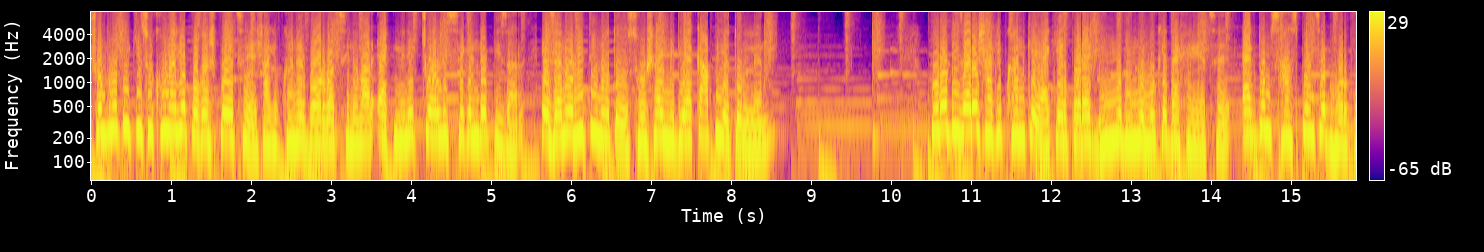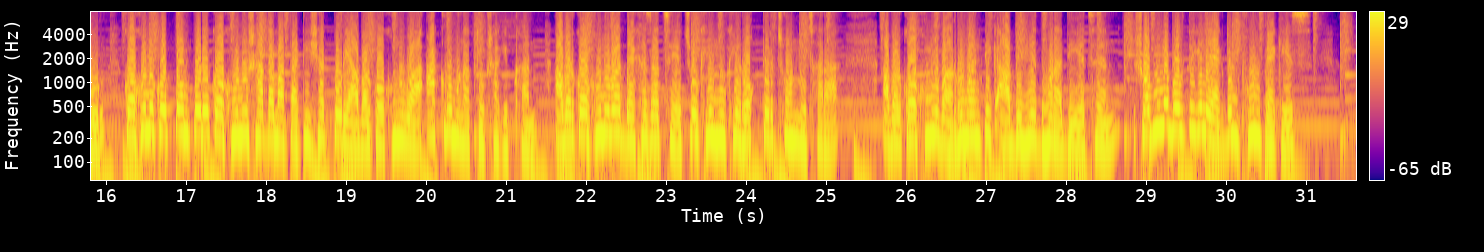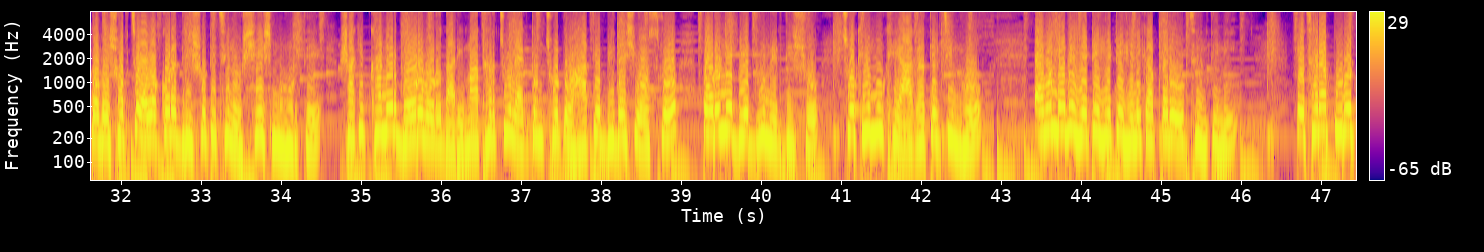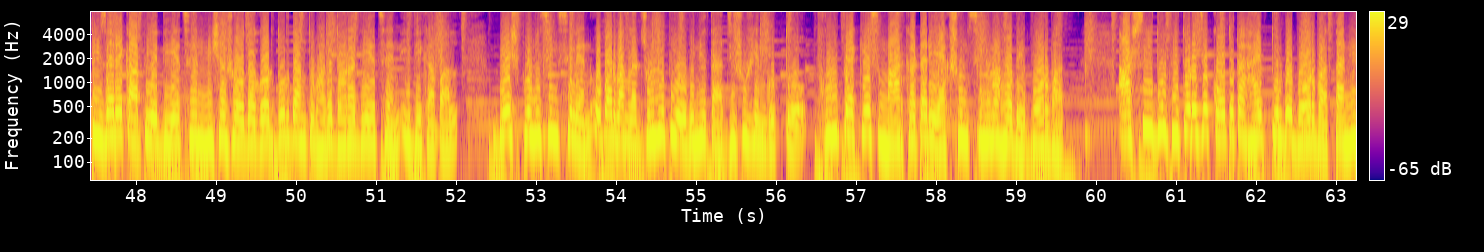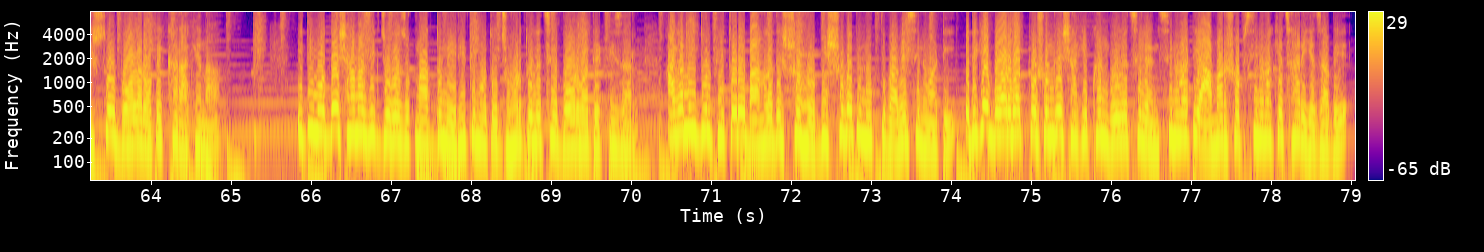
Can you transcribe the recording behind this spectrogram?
সম্প্রতি কিছুক্ষণ আগে প্রকাশ পেয়েছে শাকিব খানের বরবাদ সিনেমার এক মিনিট চুয়াল্লিশ সেকেন্ডের টিজার এ যেন রীতিমতো সোশ্যাল মিডিয়া কাঁপিয়ে তুললেন। পুরো টিজারে শাকিব খানকে একের পর এক ভিন্ন ভিন্ন লুকে দেখা গেছে। একদম সাসপেন্সে ভরপুর। কখনো কোট প্যান্ট পরে, কখনো সাদামাটা টি শার্ট পরে, আবার কখনো বা আক্রমণাত্মক শাকিব খান। আবার কখনো বা দেখা যাচ্ছে চোখে মুখে রক্তের ছন্ন ছাড়া। আবার কখনো বা রোমান্টিক আবেহে ধরা দিয়েছেন। সব মিলে বলতে গেলে একদম ফুল প্যাকেজ তবে সবচেয়ে অবাক করা দৃশ্যটি ছিল শেষ মুহূর্তে। শাকিব খানের বড় বড় দাড়ি, মাথার চুল একদম ছোট, হাতে বিদেশি অস্ত্র, পরনে বেডরুমের দৃশ্য, চোখে মুখে আঘাতের চিহ্ন। এমনভাবে হেঁটে হেঁটে হেলিকপ্টারে উঠছেন তিনি। এছাড়া পুরো টিজারে কাঁপিয়ে দিয়েছেন মিশা সৌদাগর দুর্দান্তভাবে ধরা দিয়েছেন ইদি কাপাল। বেশ প্রমিসিং ছিলেন ওপার বাংলার জনপ্রিয় অভিনেতা যিশু সেনগুপ্ত। ফুল প্যাকেজ মার্কাটারি অ্যাকশন সিনেমা হবে বরবাদ। আসছে ঈদুল ফিতরে যে কতটা হাইপ তুলবে বরবাদ, তা নিশ্চয়ই বলার অপেক্ষা রাখে না। ইতিমধ্যে সামাজিক যোগাযোগ মাধ্যমে রীতিমতো ঝড় তুলেছে বরবাদের টিজার আগামী ঈদুল ফিতরে বাংলাদেশ সহ বিশ্বব্যাপী মুক্তি পাবে সিনেমাটি। এদিকে বরবাদ প্রসঙ্গে শাকিব খান বলেছিলেন, সিনেমাটি আমার সব সিনেমাকে ছাড়িয়ে যাবে।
